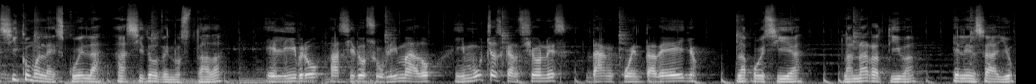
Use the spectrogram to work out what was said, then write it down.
Así como la escuela ha sido denostada, el libro ha sido sublimado y muchas canciones dan cuenta de ello. La poesía, la narrativa, el ensayo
